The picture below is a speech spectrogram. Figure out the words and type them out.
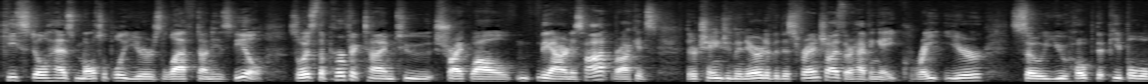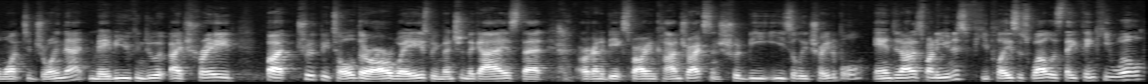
he still has multiple years left on his deal. So it's the perfect time to strike while the iron is hot. Rockets, they're changing the narrative of this franchise. They're having a great year. So you hope that people will want to join that. Maybe you can do it by trade. But truth be told, there are ways. We mentioned the guys that are going to be expiring contracts and should be easily tradable. And Donatas Motiejunas, if he plays as well as they think he will,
